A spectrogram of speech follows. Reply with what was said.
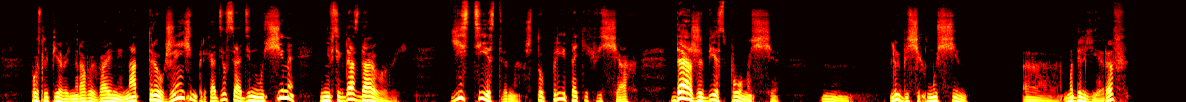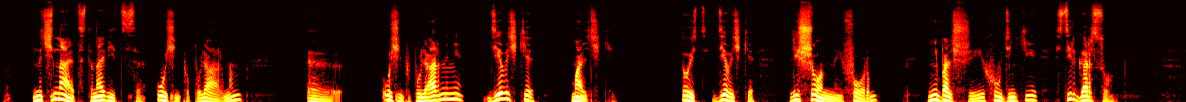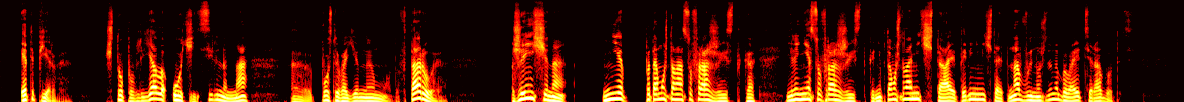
после Первой мировой войны на трех женщин приходился один мужчина и не всегда здоровый. Естественно, что при таких вещах даже без помощи м, любящих мужчин э, модельеров начинает становиться очень популярным, э, очень популярными девочки-мальчики. То есть девочки, лишенные форм, небольшие, худенькие, стиль гарсон. Это первое, что повлияло очень сильно на э, послевоенную моду. Второе. Женщина не потому, что она суфражистка или не суфражистка, не потому, что она мечтает или не мечтает. Она вынуждена была идти работать.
